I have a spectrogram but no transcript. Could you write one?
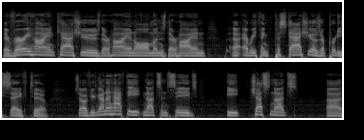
They're very high in cashews. They're high in almonds. They're high in uh, everything. Pistachios are pretty safe too. So if you're going to have to eat nuts and seeds, eat chestnuts, uh,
